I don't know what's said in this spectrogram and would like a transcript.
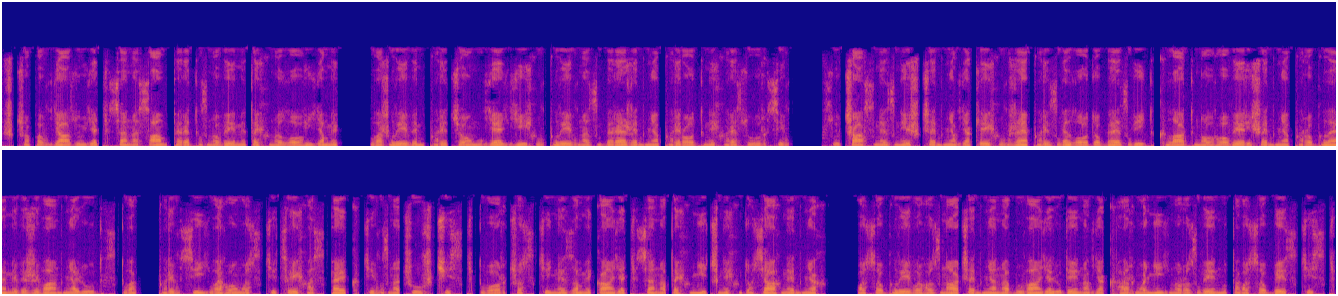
що пов'язується насамперед з новими технологіями. Важливим при цьому є їх вплив на збереження природних ресурсів, сучасне знищення яких вже призвело до безвідкладного вирішення проблеми виживання людства. При всій вагомості цих аспектів значущість творчості не замикається на технічних досягненнях. Особливого значення набуває людина як гармонійно розвинута особистість,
